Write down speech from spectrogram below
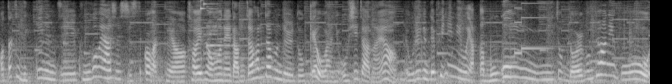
어떻게 느끼는지 궁금해하실 수 있을 것 같아요. 저희 병원에 남자 환자분들도 꽤 많이 오시잖아요. 우리 근데 피디님은 약간 모공이 좀 넓은 편이고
